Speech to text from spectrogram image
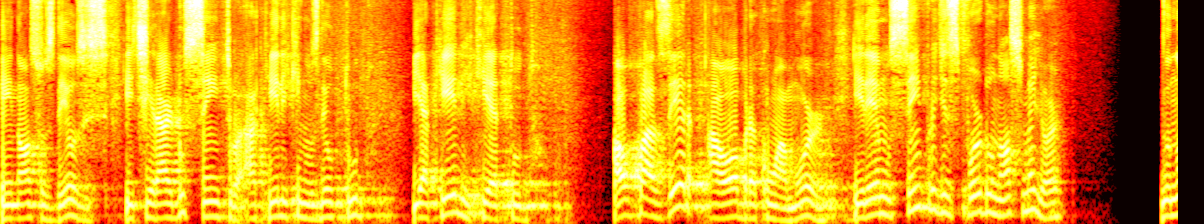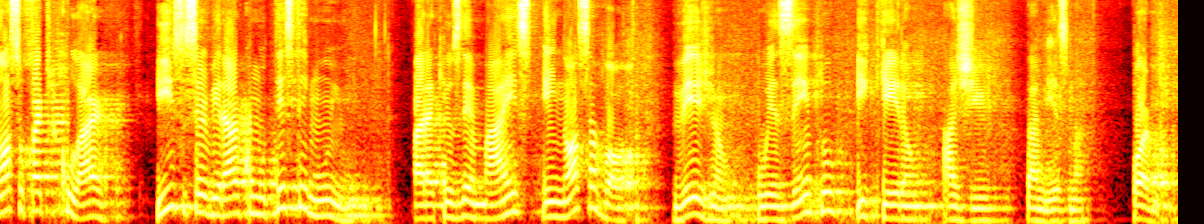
em nossos deuses e tirar do centro aquele que nos deu tudo e aquele que é tudo. Ao fazer a obra com amor, iremos sempre dispor do nosso melhor, do nosso particular. Isso servirá como testemunho para que os demais em nossa volta vejam o exemplo e queiram agir da mesma forma.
